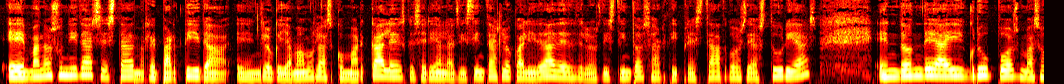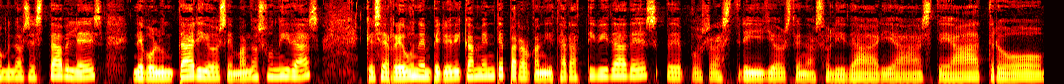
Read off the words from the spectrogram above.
Eh, Manos Unidas está repartida en lo que llamamos las comarcales, que serían las distintas localidades de los distintos arciprestazgos de Asturias, en donde hay grupos más o menos estables de voluntarios en Manos Unidas que se reúnen periódicamente para organizar actividades, de pues rastrillos, cenas solidarias, teatro,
